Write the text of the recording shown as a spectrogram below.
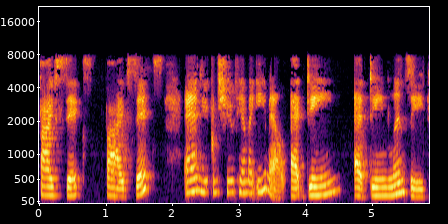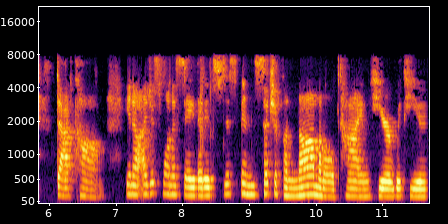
56 Five six, and you can shoot him an email at dean at deanlindsay.com. You know, I just want to say that it's just been such a phenomenal time here with you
